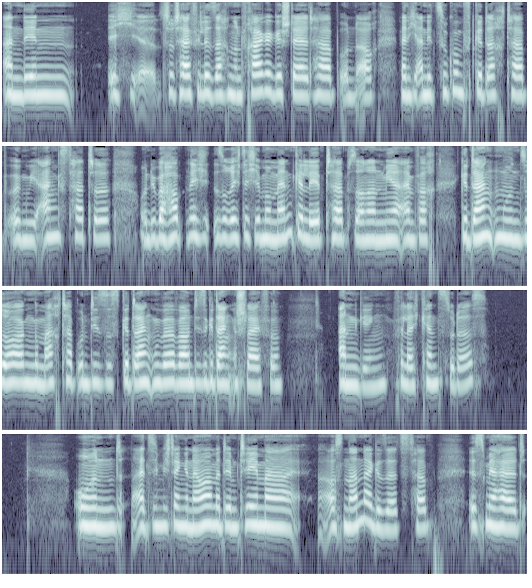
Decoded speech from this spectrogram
an denen ich äh, total viele Sachen in Frage gestellt habe und auch wenn ich an die Zukunft gedacht habe, irgendwie Angst hatte und überhaupt nicht so richtig im Moment gelebt habe, sondern mir einfach Gedanken und Sorgen gemacht habe und dieses Gedankenwirrwarr und diese Gedankenschleife anging. Vielleicht kennst du das. Und als ich mich dann genauer mit dem Thema auseinandergesetzt habe, ist mir halt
